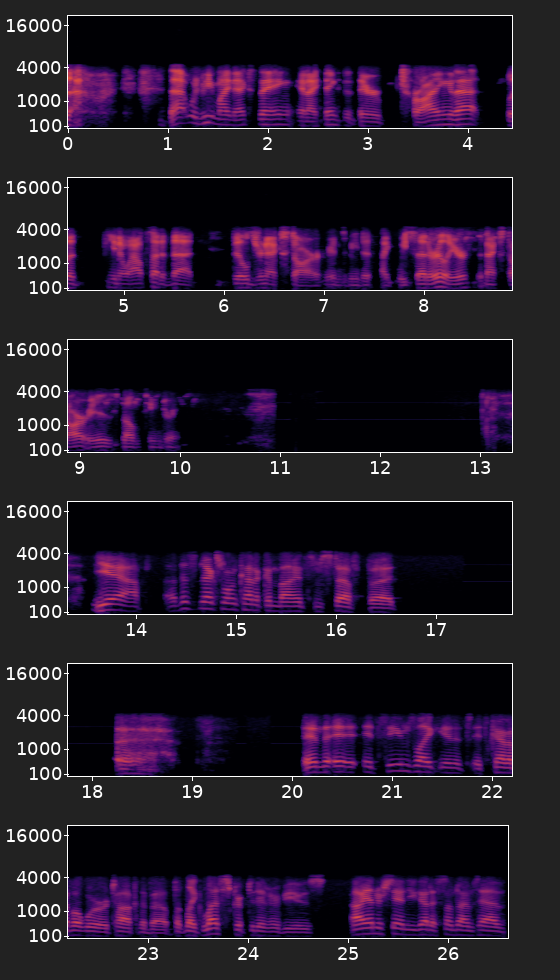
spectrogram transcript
So that would be my next thing, and I think that they're trying that. But you know, outside of that, build your next star. And to me, that like we said earlier, the next star is Velveteen Dream. Yeah, uh, this next one kind of combines some stuff, but uh, and it, it seems like it's it's kind of what we were talking about, but like less scripted interviews. I understand you got to sometimes have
